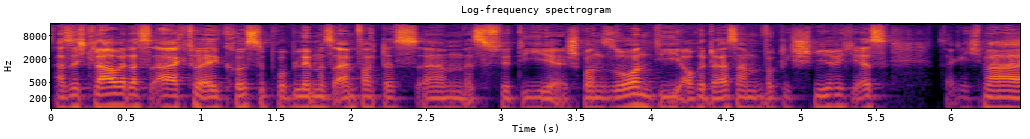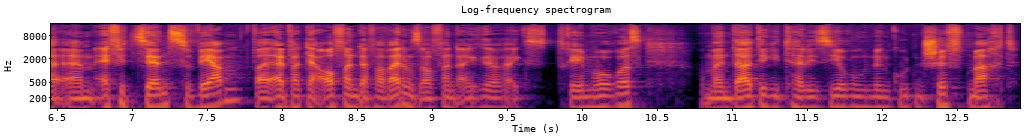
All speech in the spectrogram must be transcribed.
Also ich glaube, das aktuell größte Problem ist einfach, dass ähm, es für die Sponsoren, die auch Interesse haben, wirklich schwierig ist, sage ich mal, ähm, effizient zu werben, weil einfach der Aufwand, der Verwaltungsaufwand eigentlich auch extrem hoch ist. Und wenn da Digitalisierung einen guten Shift macht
